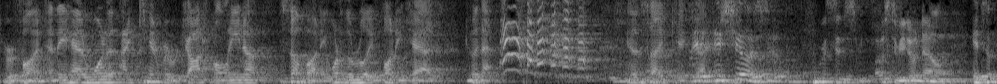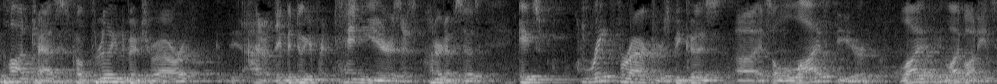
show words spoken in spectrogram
super fun. And they had one, I can't remember, Josh Malina, somebody, one of the really funny cats doing that, you know, sidekick. Guy. This show is, since most of you don't know, it's a podcast. It's called Thrilling Adventure Hour. I don't know, they've been doing it for 10 years. There's 100 episodes. It's great for actors because uh, it's a live theater, live, live audience.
